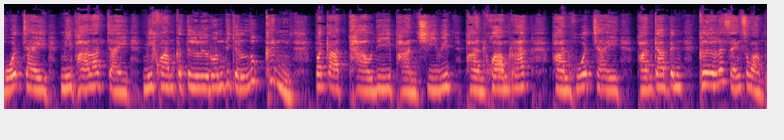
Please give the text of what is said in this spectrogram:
หัวใจ มีภาระใจ มีความกระตือรือร้นที่จะลุกขึ้น ประกาศข่าวดีผ่านชีวิต ผ่านความรัก ผ่านหัวใจ ผ่านการเป็นเกลือและแสงสว่างไป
